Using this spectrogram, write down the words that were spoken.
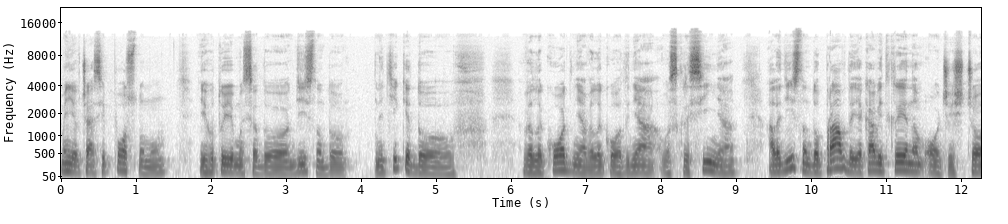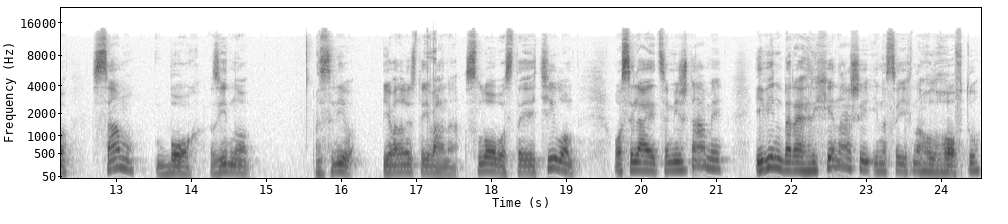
Ми є в часі постному і готуємося до дійсно до не тільки до Великодня, Великого Дня Воскресіння, але дійсно до правди, яка відкриє нам очі, що сам Бог, згідно слів Євангелиста Івана, Слово стає тілом, оселяється між нами, і Він бере гріхи наші і несе їх на Голгофту,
